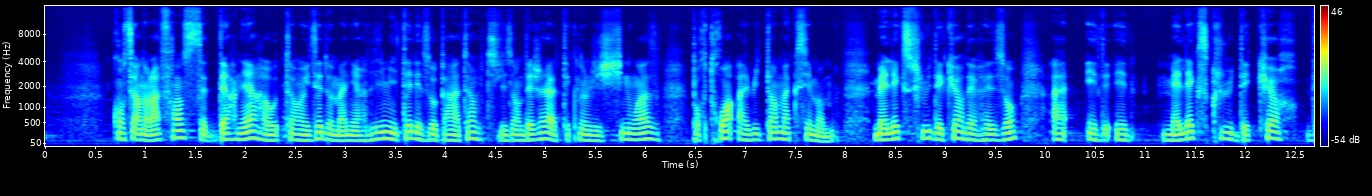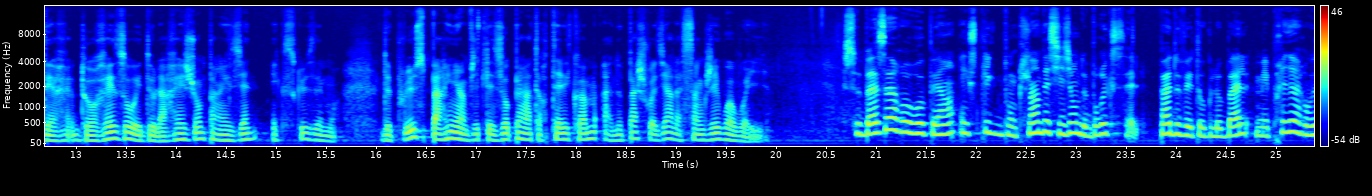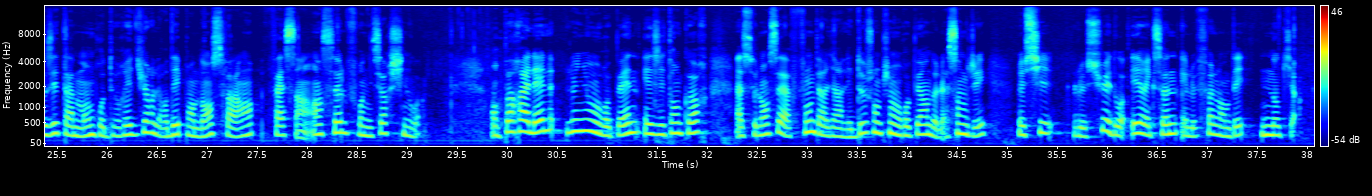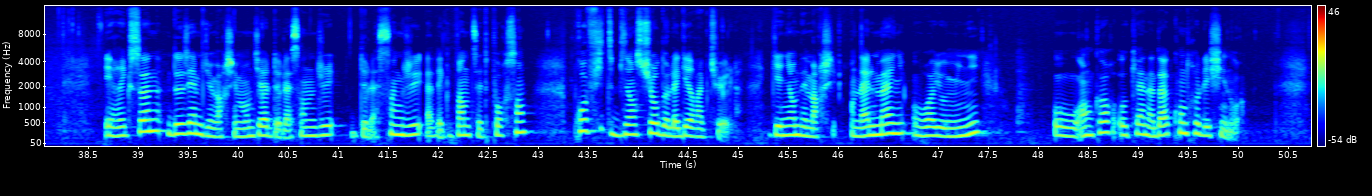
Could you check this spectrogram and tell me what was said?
Concernant la France, cette dernière a autorisé de manière limitée les opérateurs utilisant déjà la technologie chinoise pour 3 à 8 ans maximum, mais elle exclut des cœurs des réseaux à, et, de, et mais elle exclut des cœurs des, de réseau et de la région parisienne, excusez-moi. De plus, Paris invite les opérateurs télécoms à ne pas choisir la 5G Huawei. Ce bazar européen explique donc l'indécision de Bruxelles. Pas de veto global, mais prière aux États membres de réduire leur dépendance face à un seul fournisseur chinois. En parallèle, l'Union européenne hésite encore à se lancer à fond derrière les deux champions européens de la 5G, le, suédois Ericsson et le finlandais Nokia. Ericsson, deuxième du marché mondial de la 5G, de la 5G avec 27%, profite bien sûr de la guerre actuelle, gagnant des marchés en Allemagne, au Royaume-Uni ou encore au Canada contre les Chinois.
